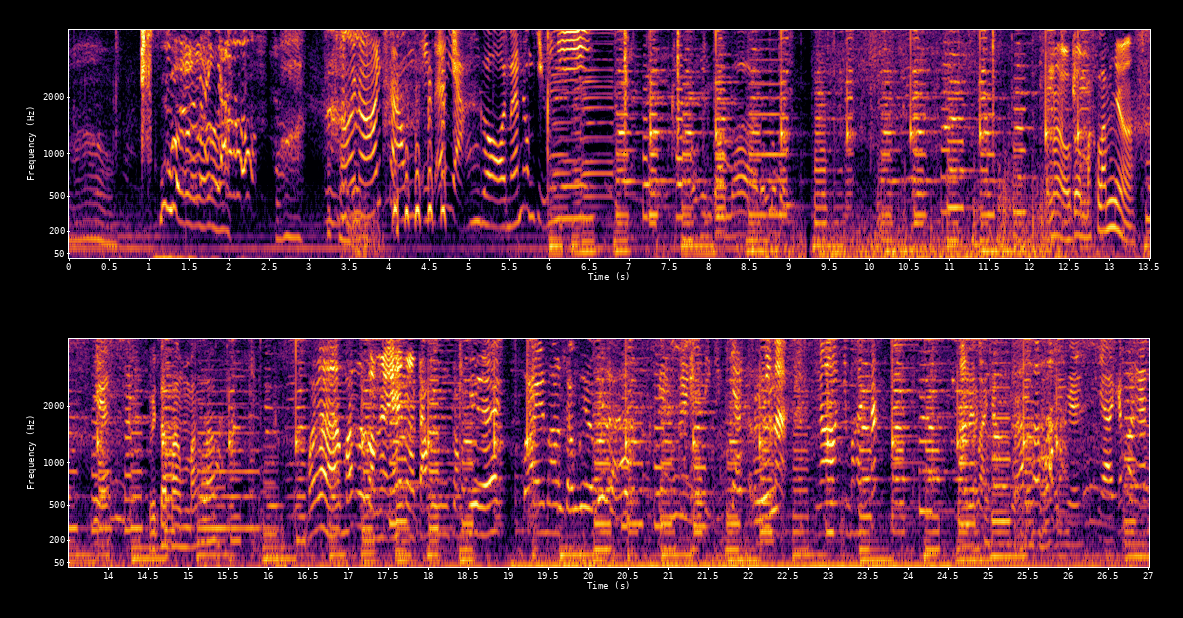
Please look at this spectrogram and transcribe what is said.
Wow Wow Wow mới nói xong em đã dặn rồi mà anh không chịu nghe. Thêm con đó đúng nó bị Cái này ô tô mắc lắm nha Dạ. Người ta tăng mắc lắm. Mắt hả? Mắt nó còn này hay là trong trong kia đấy Ba em ăn trong kia biết là em đi kiểm tra thử nhưng mà ngon nhưng mà hơi mắc. Ăn đi bạn Ok dạ cảm ơn anh.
